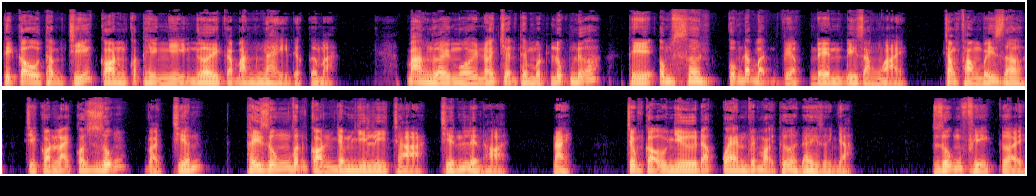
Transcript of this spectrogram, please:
thì cậu thậm chí còn có thể nghỉ ngơi cả ban ngày được cơ mà. Ba người ngồi nói chuyện thêm một lúc nữa thì ông Sơn cũng đã bận việc nên đi ra ngoài. Trong phòng bấy giờ chỉ còn lại có Dũng và Chiến. Thấy Dũng vẫn còn nhâm nhi ly trà, Chiến liền hỏi. Này, trông cậu như đã quen với mọi thứ ở đây rồi nhỉ? Dũng phì cười,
